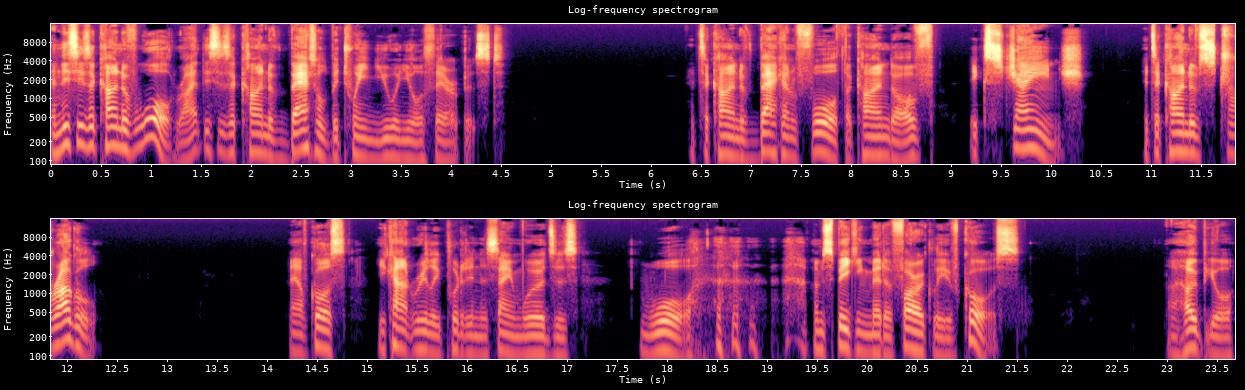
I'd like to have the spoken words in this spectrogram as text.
And this is a kind of war, right? This is a kind of battle between you and your therapist. It's a kind of back and forth, a kind of exchange. It's a kind of struggle. Now, of course, you can't really put it in the same words as war. I'm speaking metaphorically, of course. I hope your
